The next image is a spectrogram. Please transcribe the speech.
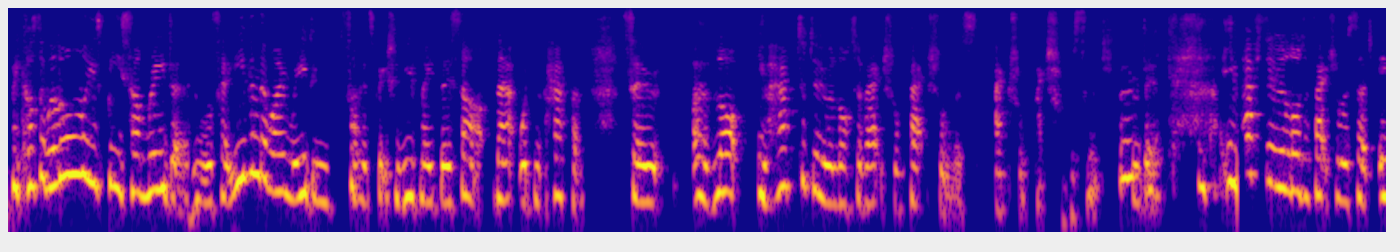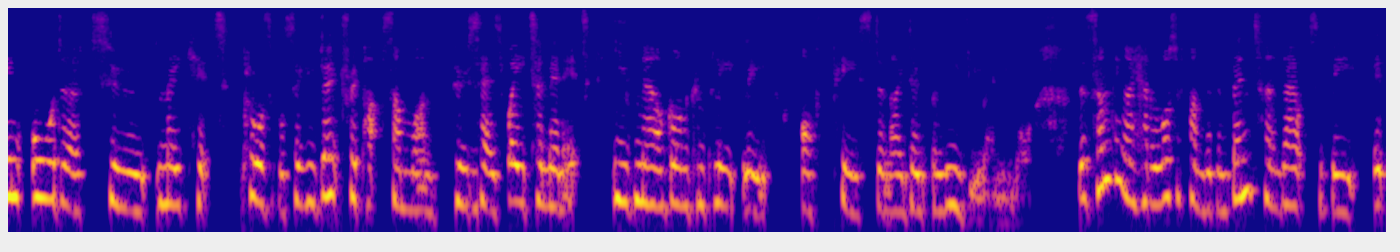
because there will always be some reader who will say, even though I'm reading science fiction, you've made this up, that wouldn't happen. So a lot you have to do a lot of actual factual res- actual factual research oh dear you have to do a lot of factual research in order to make it plausible so you don't trip up someone who mm. says wait a minute you've now gone completely off piste and I don't believe you anymore. But something I had a lot of fun with and then turned out to be it,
